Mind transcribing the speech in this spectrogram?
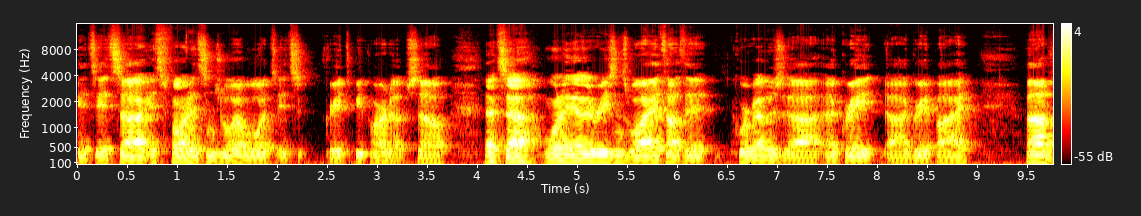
it's it's uh, it's fun. It's enjoyable. It's it's great to be part of. So that's uh, one of the other reasons why I thought that Corvette was uh, a great uh, great buy. Um,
